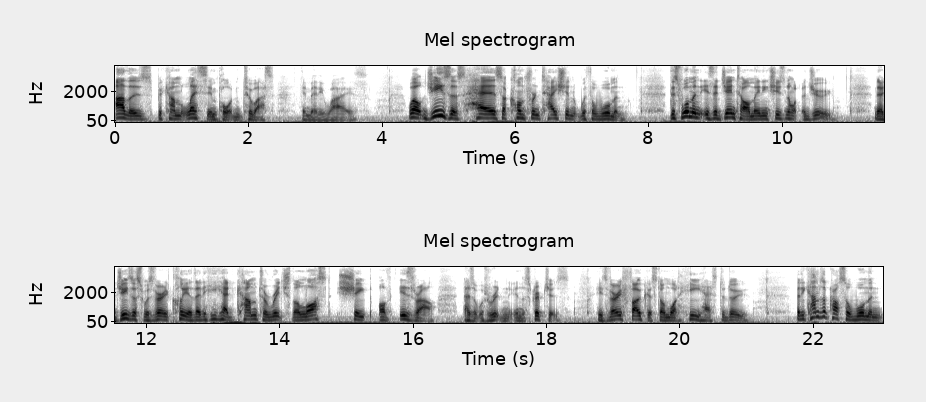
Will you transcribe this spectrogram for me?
others become less important to us in many ways. Well, Jesus has a confrontation with a woman. This woman is a Gentile, meaning she's not a Jew. Now, Jesus was very clear that he had come to reach the lost sheep of Israel, as it was written in the scriptures. He's very focused on what he has to do. But he comes across a woman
